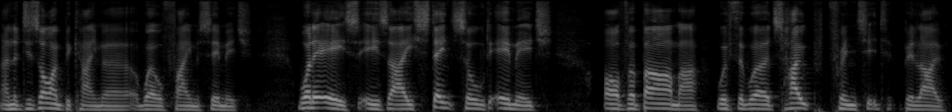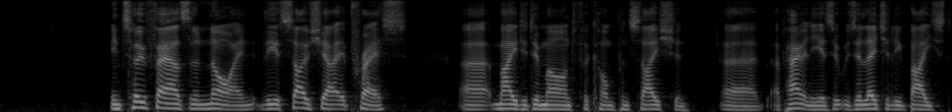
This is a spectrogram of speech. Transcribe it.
and the design became a, a world famous image. What it is, is a stenciled image of Obama with the words Hope printed below. In 2009, the Associated Press uh, made a demand for compensation, uh, apparently, as it was allegedly based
